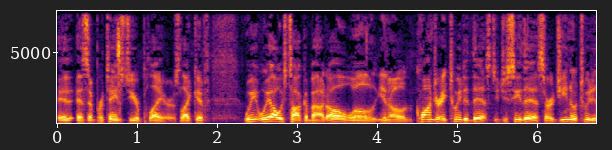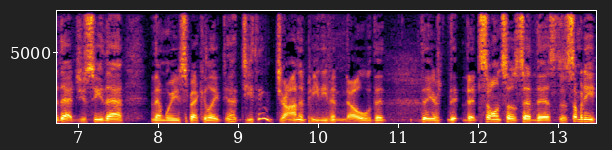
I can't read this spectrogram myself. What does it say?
as it pertains to your players? Like, if we, we always talk about, oh, well, you know, Quandre tweeted this. Did you see this? Or Gino tweeted that. Did you see that? And then we speculate. "Yeah, Do you think John and Pete even know that that so and so said this? Does somebody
